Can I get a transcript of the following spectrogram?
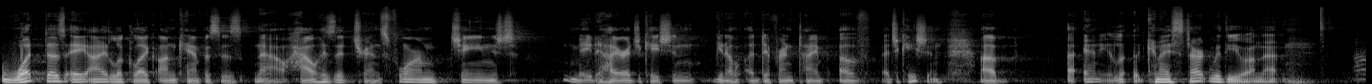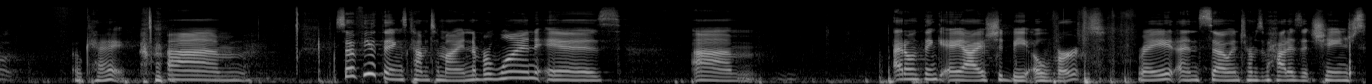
what does AI look like on campuses now? How has it transformed, changed, made higher education, you know, a different type of education? Uh, uh, Annie, can I start with you on that? Oh, okay. um, so a few things come to mind. Number one is um, I don't think AI should be overt, right? And so in terms of how does it change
